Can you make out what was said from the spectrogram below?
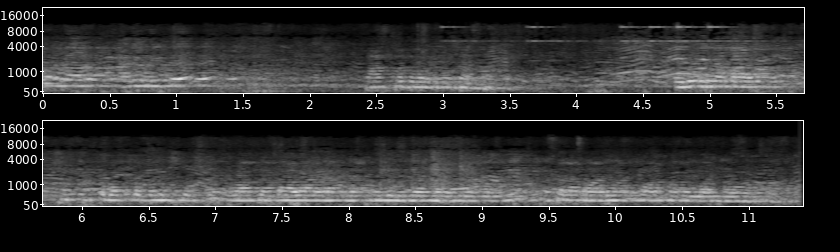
কারণ আগামীতে ইনশাআল্লাহ এবং আমার সংক্ষিপ্ত বক্তব্য শেষ করছি। ওয়াকে দাওয়া আসসালামু আলাইকুম রাহমাতুল্লাহি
